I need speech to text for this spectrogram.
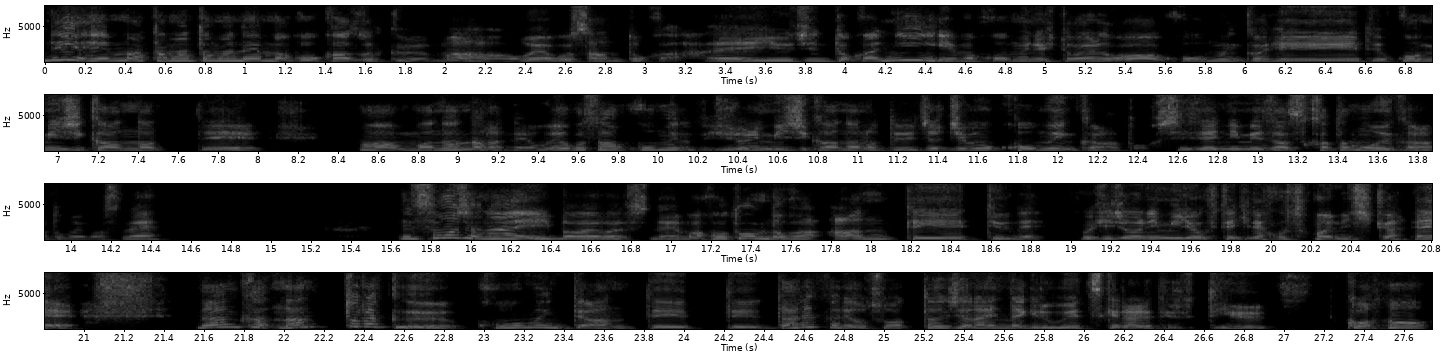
で、まあ、たまたまね、まあ、ご家族、まあ、親御さんとか、えー友人とかに、まあ、公務員の人がいるとか、ああ、公務員か、へえって、こう身近になって、まあ、まあ、なんならね、親御さん公務員なんて非常に身近なので、じゃあ自分も公務員かなと、自然に目指す方も多いかなと思いますね。で、そうじゃない場合はですね、まあ、ほとんどが安定っていうね、これ非常に魅力的な言葉に惹かれ、なんか、なんとなく、公務員って安定って誰かに教わったわけじゃないんだけど植え付けられてるっていう、この、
